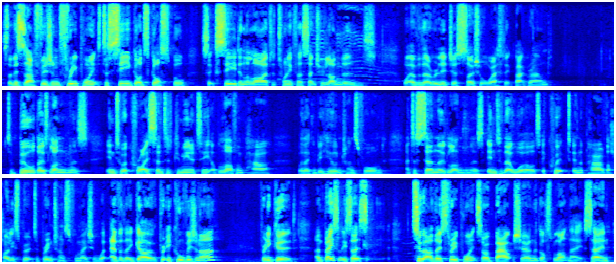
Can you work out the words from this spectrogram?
so this is our vision three points to see God's gospel succeed in the lives of 21st century Londoners, whatever their religious, social, or ethnic background. To build those Londoners into a Christ centered community of love and power where they can be healed and transformed, and to send those Londoners into their worlds equipped in the power of the Holy Spirit to bring transformation wherever they go. Pretty cool vision, huh? Pretty good. And basically, so it's two out of those three points are about sharing the gospel, aren't they? It's saying,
